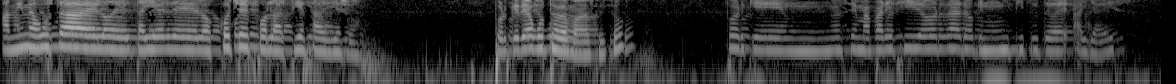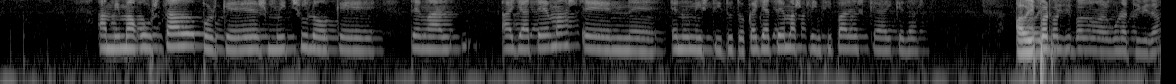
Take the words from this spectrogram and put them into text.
A mí me gusta lo del taller de los coches por las piezas y eso. ¿Por qué te ha gustado más eso? Porque, mm, no sé, me ha parecido raro que en un instituto haya eso. A mí me ha gustado porque es muy chulo que tengan haya temas en, eh, en un instituto, que haya temas principales que hay que dar. ¿Habéis participado en alguna actividad?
